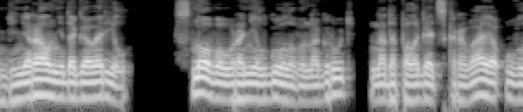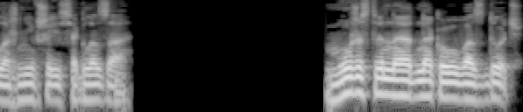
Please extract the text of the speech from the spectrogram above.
Генерал не договорил, снова уронил голову на грудь, надо полагать, скрывая увлажнившиеся глаза. Мужественная, однако, у вас дочь,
